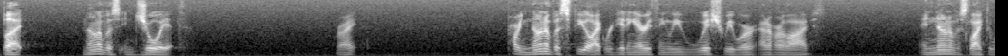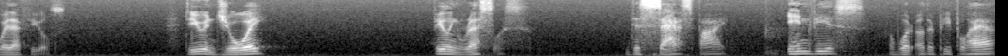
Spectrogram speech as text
but none of us enjoy it right? Probably none of us feel like we're getting everything we wish we were out of our lives. And none of us like the way that feels. Do you enjoy feeling restless, dissatisfied, envious of what other people have?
